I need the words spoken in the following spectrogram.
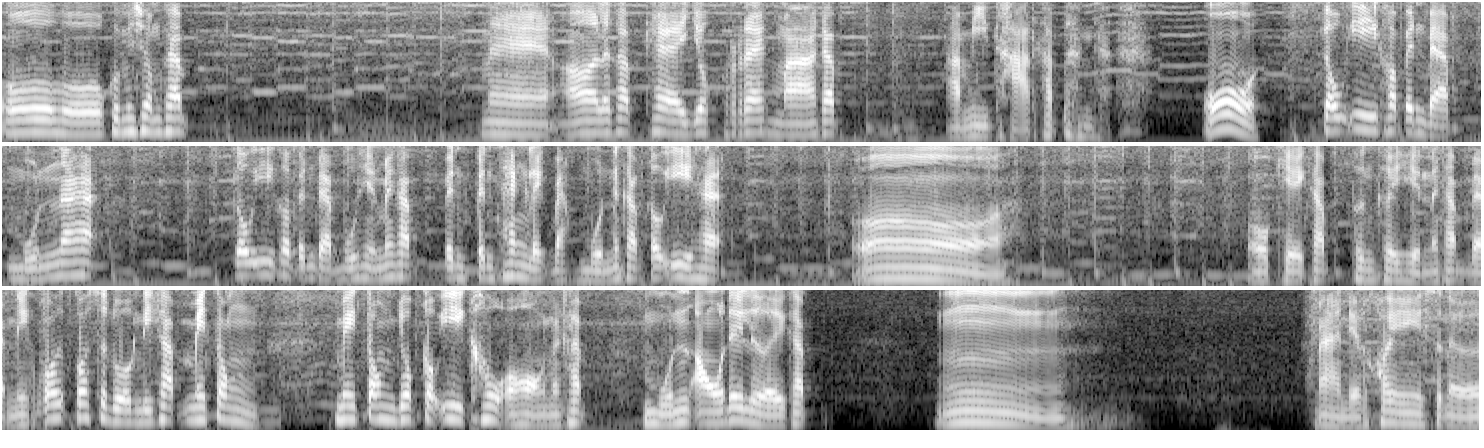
โอ้โหคุณผู้ชมครับแม่เอาแล้วครับแค่ยกแรกมาครับ อ่ามีถาดครับ โอ้เก้าอี้เขาเป็นแบบหมุนนะฮะเก้าอี้เขาเป็นแบบหมุนเห็นไหมครับเป็นเป็นแท่งเหล็กแบบหมุนนะครับเก้าอี้ฮะโอ้โอเคครับเพิ่งเคยเห็นนะครับ แบบนี้ก็ก็สะดวกดีครับ ไม่ต้องไม่ต้องยกเก้าอี้เข้าออกนะครับ หมุนเอาได้เลยครับ อืมมาเดี๋ยวค่อยเสนอ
